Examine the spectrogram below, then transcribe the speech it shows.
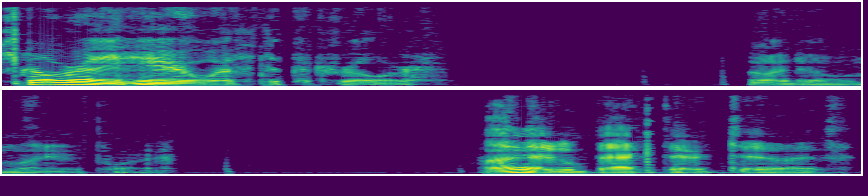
Let's go right here with the controller. I'm gonna go with money report. I gotta go back there too. I've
